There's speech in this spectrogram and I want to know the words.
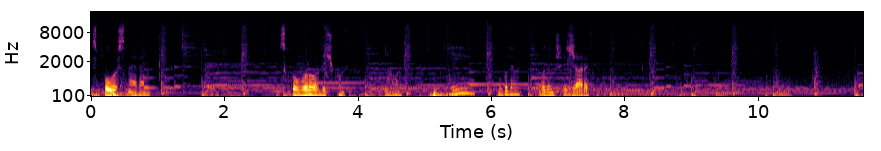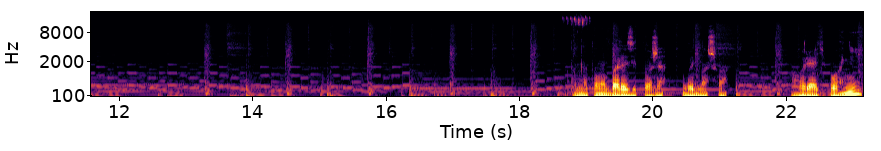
сполосне там сковородочку. От. І будемо будем щось жарити. На тому березі теж видно, що горять вогні.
